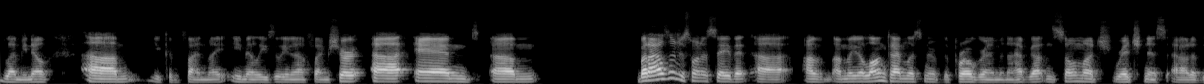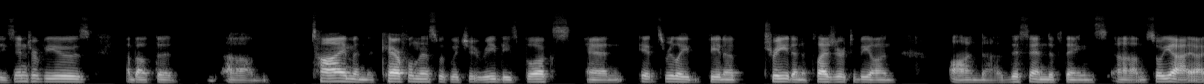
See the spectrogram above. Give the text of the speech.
let me know. Um, you can find my email easily enough, I'm sure. Uh, and um, but I also just want to say that uh, I'm, I'm, a longtime listener of the program, and I have gotten so much richness out of these interviews about the um, time and the carefulness with which you read these books, and it's really been a treat and a pleasure to be on on uh, this end of things. Um, so yeah,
